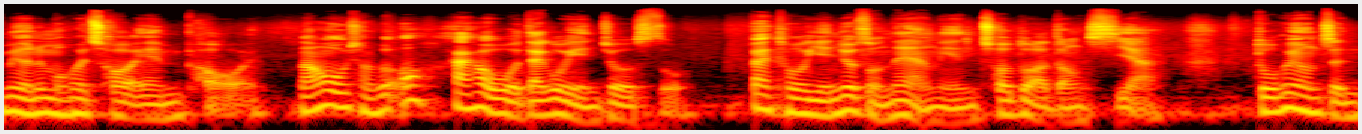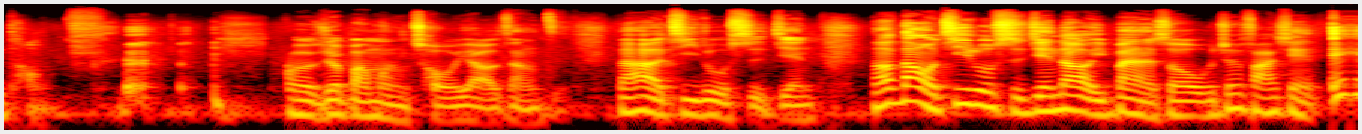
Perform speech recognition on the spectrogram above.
没有那么会抽 ample 哎。然后我想说，哦，还好我待过研究所，拜托研究所那两年抽多少东西啊，多会用针筒，我就帮忙抽药这样子，然后还有记录时间。然后当我记录时间到一半的时候，我就发现，哎。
